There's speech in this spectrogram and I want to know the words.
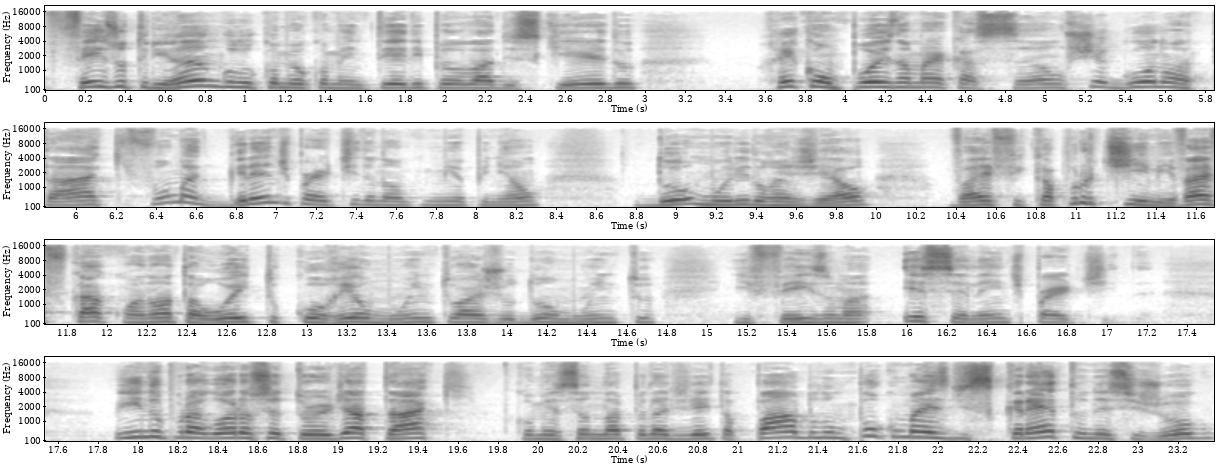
fez o triângulo, como eu comentei ali pelo lado esquerdo, recompôs na marcação, chegou no ataque. Foi uma grande partida, na minha opinião, do Murilo Rangel vai ficar para o time, vai ficar com a nota 8, correu muito, ajudou muito e fez uma excelente partida. Indo para agora o setor de ataque, começando lá pela direita, Pablo, um pouco mais discreto nesse jogo,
